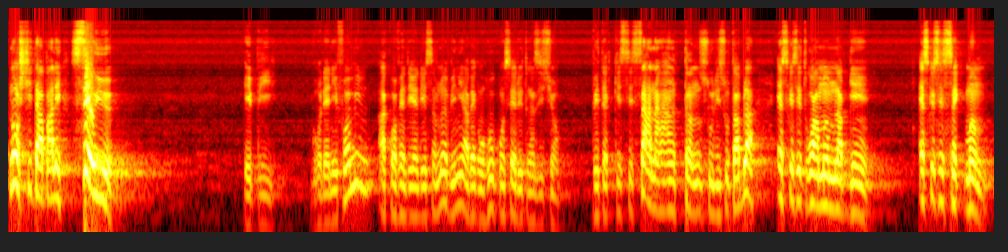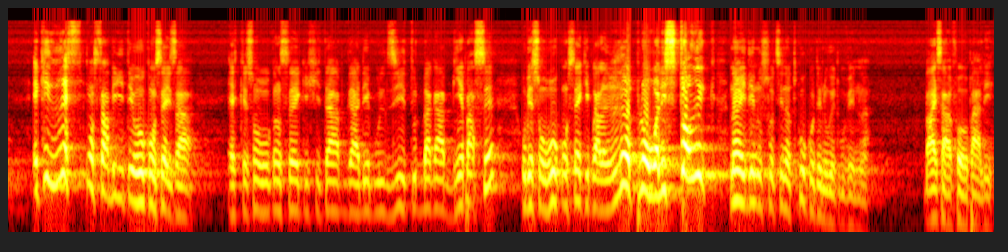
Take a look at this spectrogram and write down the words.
nos chita parler sérieux. Et puis, une dernière formule, à quoi 21 décembre, venir avec un haut conseil de transition. Peut-être que c'est ça qu'on a entendu sous les sous table Est-ce que c'est trois membres là bien? Est-ce que c'est cinq membres? Et qui responsabilité au conseil ça? Est-ce que un haut conseil qui chita garder pour le dire tout bagarre bien passé? Ou bien un haut conseil qui prend le remplir rôle historique dans de nous sortir notre côté nous retrouver là Bah ça il faut parler.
